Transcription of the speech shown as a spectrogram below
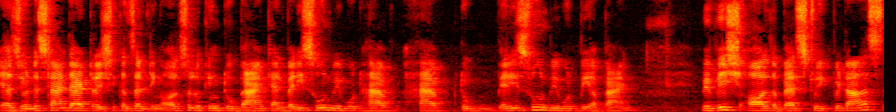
as you understand that Treasury Consulting also looking to bank and very soon we would have have to very soon we would be a bank. We wish all the best to Equitas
